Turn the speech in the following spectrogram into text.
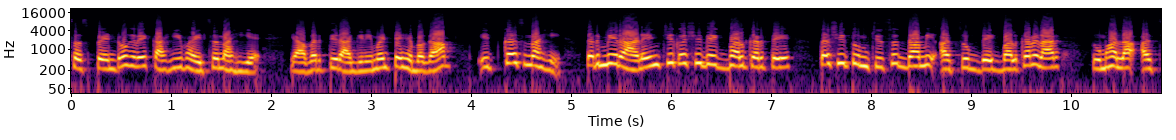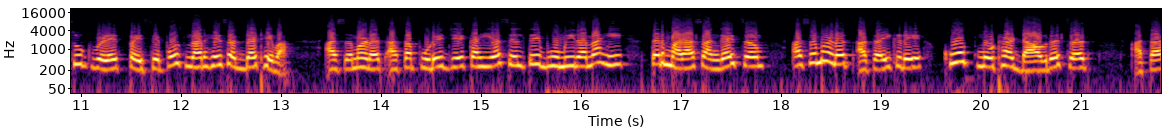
सस्पेंड वगैरे काही व्हायचं नाहीये. यावरती रागिणी म्हणते हे बघा इतकंच नाही तर मी राणेंची कशी देखभाल करते? तशी तुमची सुद्धा मी अचूक देखभाल करणार. तुम्हाला अचूक वेळेत पैसे पोचणार हे सध्या ठेवा. असं म्हणत आता पुढे जे काही असेल ते भूमीला नाही तर मला सांगायचं. असं म्हणत आता इकडे खूप मोठा डाव रचत आता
